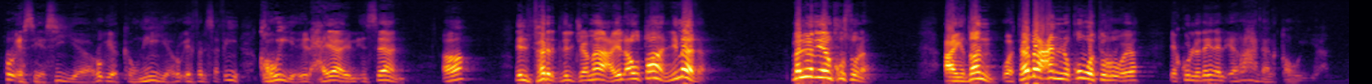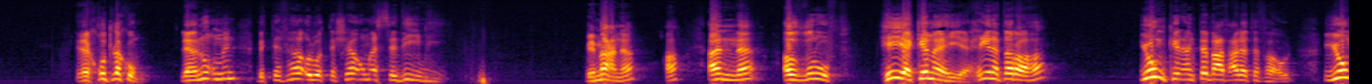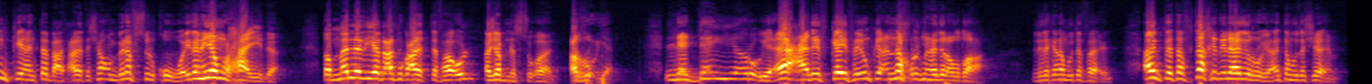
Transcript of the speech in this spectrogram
رؤية سياسية رؤية كونية رؤية فلسفية قوية للحياة للإنسان أه؟ للفرد للجماعة للأوطان لماذا؟ ما الذي ينقصنا؟ أيضا وتبعا لقوة الرؤية يكون لدينا الإرادة القوية لذلك قلت لكم لا نؤمن بالتفاؤل والتشاؤم السديمي بمعنى أه؟ أن الظروف هي كما هي حين تراها يمكن أن تبعث على تفاؤل يمكن أن تبعث على تشاؤم بنفس القوة. إذا هي محايدة. طب ما الذي يبعثك على التفاؤل؟ أجبنا السؤال الرؤية. لدي رؤية. أعرف كيف يمكن أن نخرج من هذه الأوضاع. لذلك أنا متفائل. أنت تفتقد إلى هذه الرؤية. أنت متشائم.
